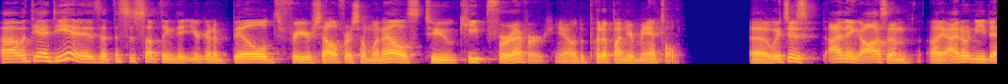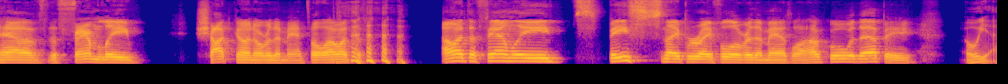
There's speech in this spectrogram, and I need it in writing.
Uh, but the idea is that this is something that you're going to build for yourself or someone else to keep forever, you know, to put up on your mantle, uh, which is, I think, awesome. Like, I don't need to have the family shotgun over the mantle. I want the I want the family space sniper rifle over the mantle. How cool would that be? Oh, yeah.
